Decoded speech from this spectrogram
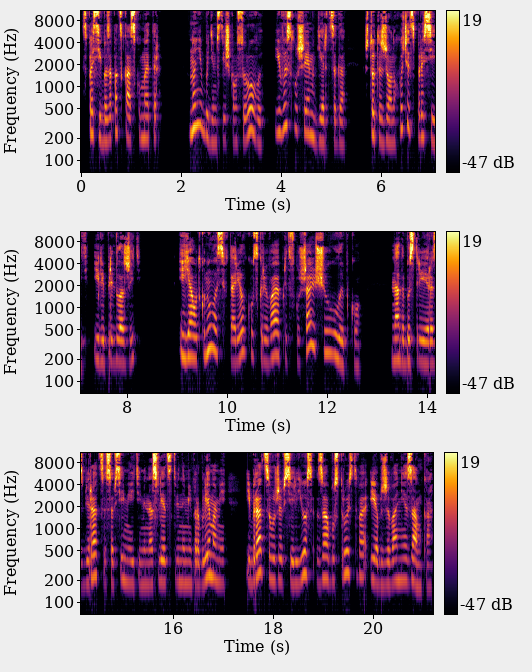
Спасибо за подсказку, мэтр. Но не будем слишком суровы и выслушаем герцога, что-то же он хочет спросить или предложить. И я уткнулась в тарелку, скрывая предвкушающую улыбку. Надо быстрее разбираться со всеми этими наследственными проблемами и браться уже всерьез за обустройство и обживание замка.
